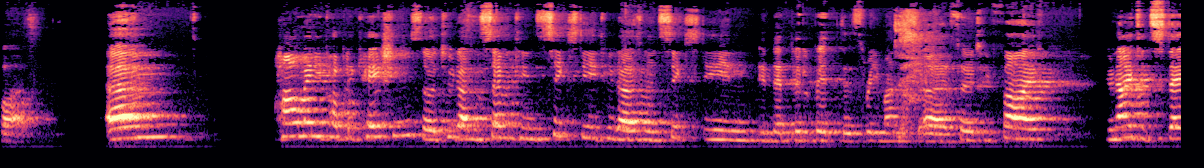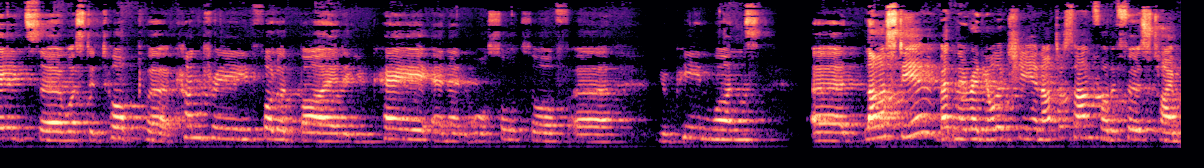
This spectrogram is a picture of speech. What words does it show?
for us. Um, how many publications? So 2017, 60, 2016, in that little bit, the three months, uh, 35. United States uh, was the top uh, country, followed by the UK, and then all sorts of uh, European ones. Uh, last year, veterinary radiology and ultrasound for the first time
